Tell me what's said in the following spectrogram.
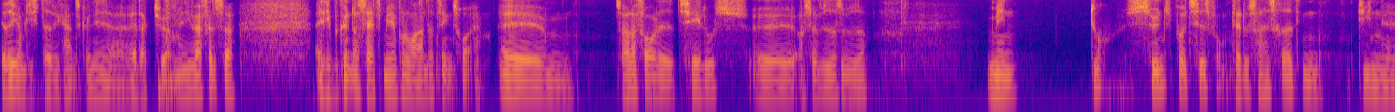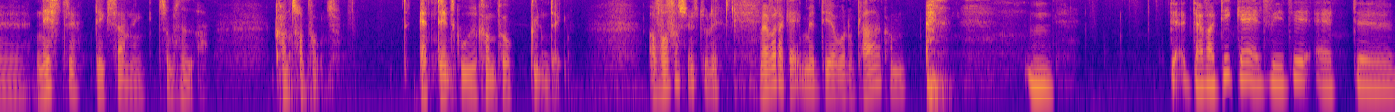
Jeg ved ikke, om de stadigvæk har en skønlitterær redaktør, men i hvert fald så er de begyndt at satse mere på nogle andre ting, tror jeg. Øh, så er der forlaget Tellus, øh, og så videre, og så videre. Men du synes på et tidspunkt, da du så havde skrevet din, din øh, næste digtsamling, som hedder Kontrapunkt, at den skulle udkomme på Gyldendal. Og hvorfor synes du det? Hvad var der galt med det, hvor du plejede at komme? mm. der, der var det galt ved det, at øh,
